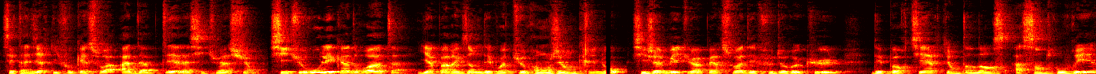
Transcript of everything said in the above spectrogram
c'est-à-dire qu'il faut qu'elle soit adaptée à la situation. Si tu roules et qu'à droite, il y a par exemple des voitures rangées en créneau, si jamais tu aperçois des feux de recul, des portières qui ont tendance à s'entr'ouvrir,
